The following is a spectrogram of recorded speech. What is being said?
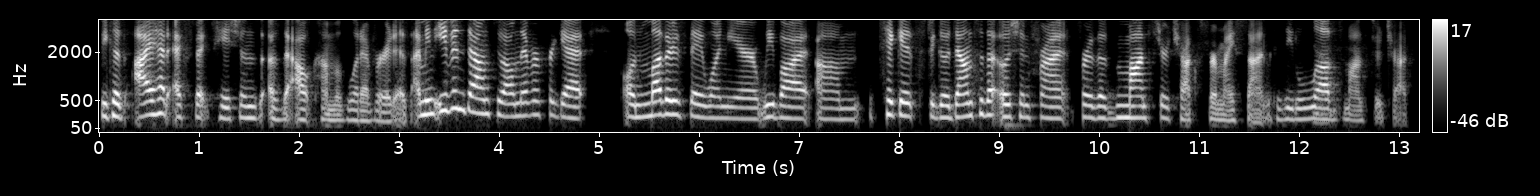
because I had expectations of the outcome of whatever it is. I mean, even down to, I'll never forget on Mother's Day one year, we bought um, tickets to go down to the ocean front for the monster trucks for my son because he loved yeah. monster trucks.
